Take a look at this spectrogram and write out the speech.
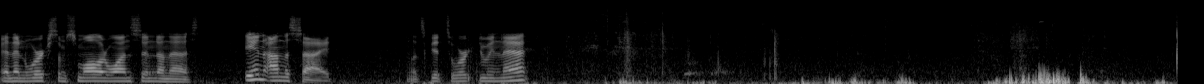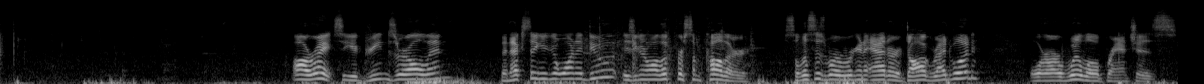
and then work some smaller ones in on the, in on the side. Let's get to work doing that. All right, so your greens are all in. The next thing you're gonna wanna do is you're gonna wanna look for some color. So this is where we're gonna add our dog redwood or our willow branches.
